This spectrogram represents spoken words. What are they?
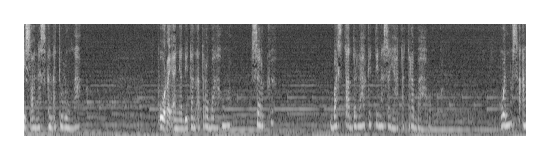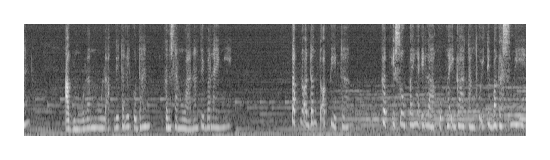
Isanas kan atulungak. Uray anya ditan at trabaho. Sir ka. Basta dalakit tinasayat at trabaho. Wano saan? Agmula-mula ak di talikudan kan sangwanan ti balay mi. Tapno adan to apita. Kat isupay nga ilakok nga igatang ko iti bagas mi.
